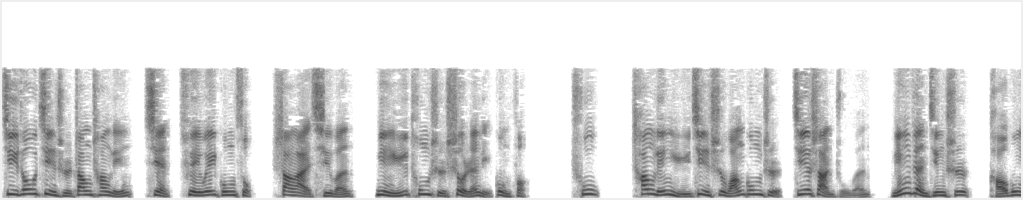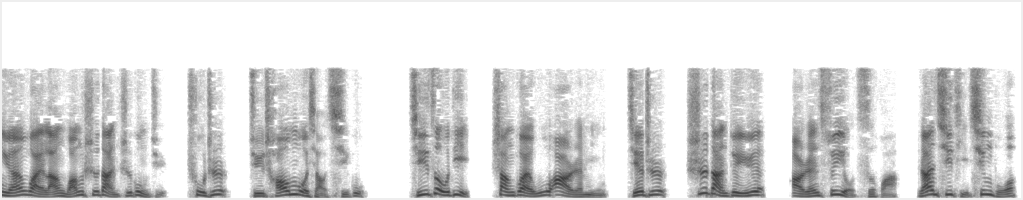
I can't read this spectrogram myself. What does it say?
冀州进士张昌龄献翠微宫颂，上爱其文，命于通事舍人礼供奉。初，昌龄与进士王公志皆善主文，名震京师。考公员外郎王师旦之共举，处之，举朝莫晓其故。即奏帝，上怪无二人名，皆之。师旦对曰：二人虽有辞华，然其体轻薄，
